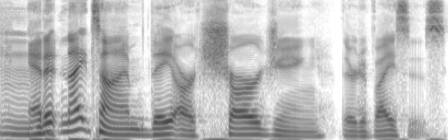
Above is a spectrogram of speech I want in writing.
and at nighttime they are charging their devices.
